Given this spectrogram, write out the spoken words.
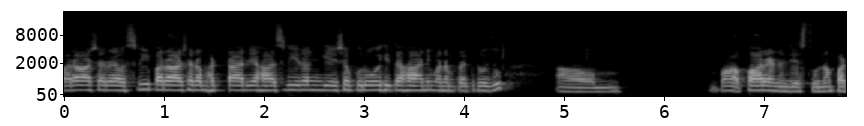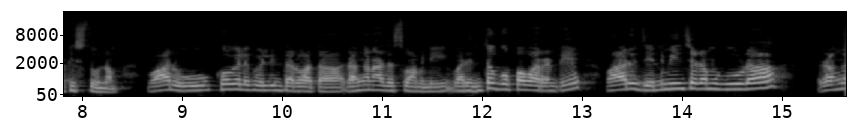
పరాశర శ్రీ పరాశర భట్టార్య శ్రీరంగేశ పురోహిత అని మనం ప్రతిరోజు పారాయణం చేస్తున్నాం పఠిస్తున్నాం. వారు కోవెలకు వెళ్ళిన తర్వాత రంగనాథ స్వామిని వారు ఎంత గొప్పవారంటే వారు జన్మించడం కూడా రంగ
